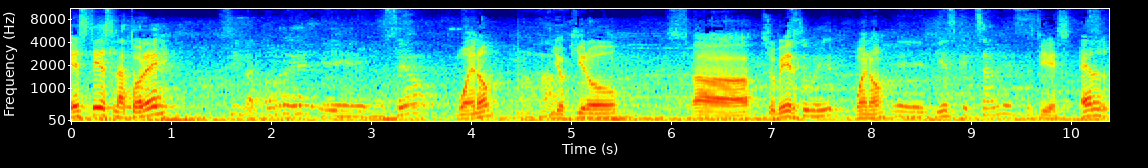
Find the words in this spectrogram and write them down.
Este es La Torre. Sí, la torre eh, museo. Bueno, Ajá. yo quiero ah, subir. Subir. Bueno, Eh, 10 quetzales. es 10. Él,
